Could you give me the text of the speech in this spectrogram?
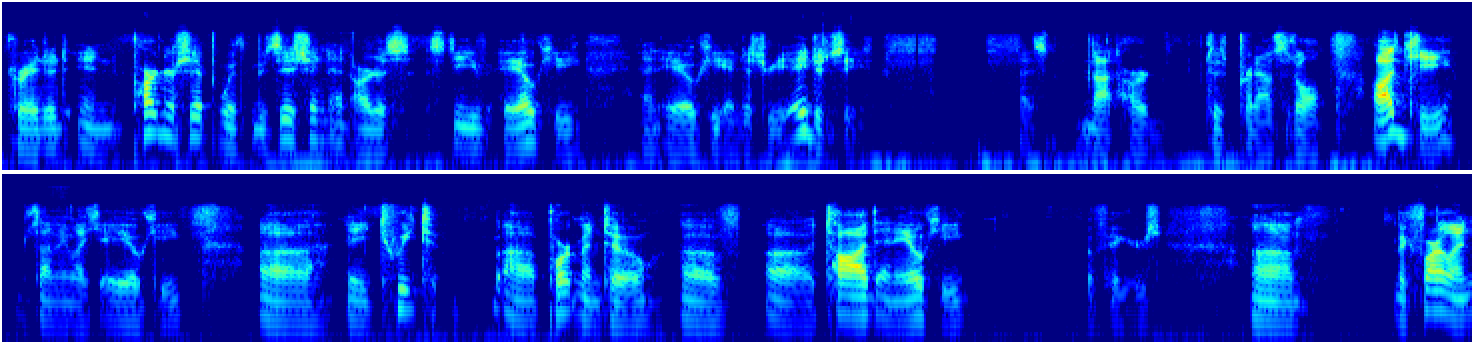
created in partnership with musician and artist Steve Aoki and Aoki Industry Agency. That's not hard to pronounce at all. Oddkey, sounding like Aoki, uh, a tweaked uh, portmanteau of uh, Todd and Aoki figures. Um, McFarlane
